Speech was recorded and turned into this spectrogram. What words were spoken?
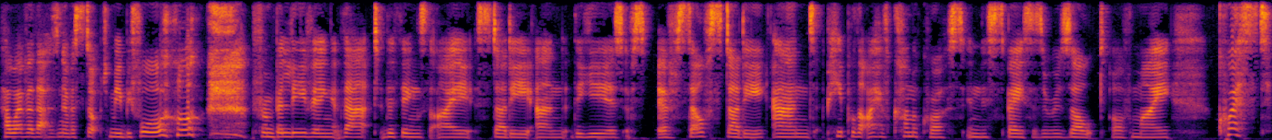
However, that has never stopped me before from believing that the things that I study and the years of, of self study and people that I have come across in this space as a result of my quest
